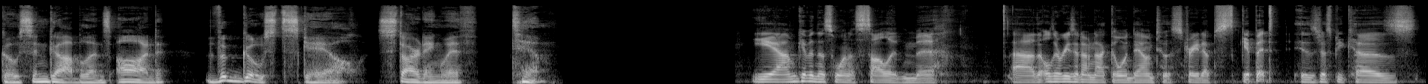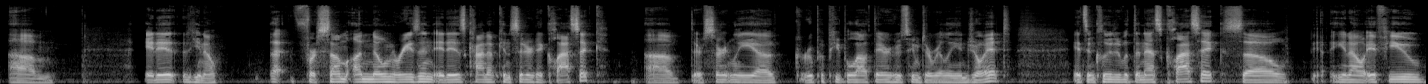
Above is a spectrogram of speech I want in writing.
Ghosts and Goblins on the ghost scale, starting with Tim. Yeah, I'm giving this one a solid meh. Uh, the only reason I'm not going down to a straight up skip it is just because um, it is, you know, uh, for some unknown reason, it is kind of considered a classic. Uh, there's certainly a group of people out there who seem to really enjoy it. It's included with the NES Classic, so you know if you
